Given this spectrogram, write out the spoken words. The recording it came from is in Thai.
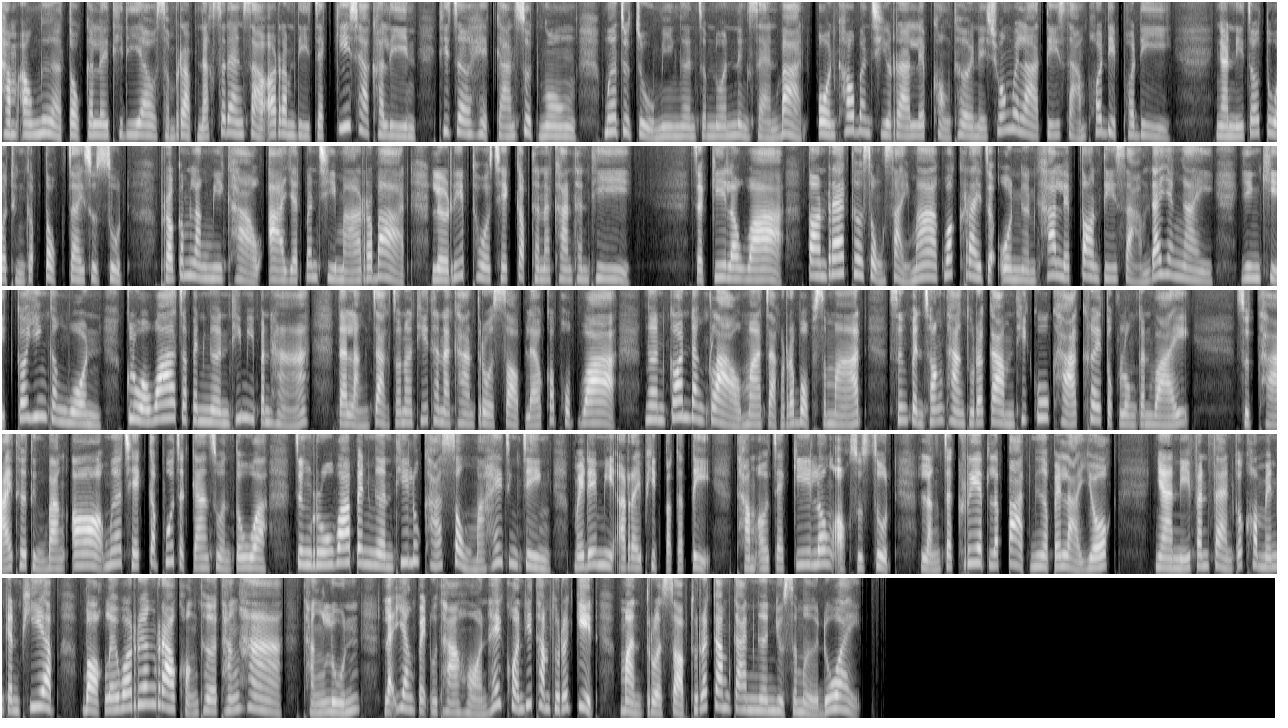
ทำเอาเหงื่อตกกันเลยทีเดียวสำหรับนักแสดงสาวอารมณ์ดีแจ็คกี้ชาคาลีน ที่เจอเหตุการณ์สุดงง เมื่อจู่ๆมีเงินจำนวน 1 0 0 0 0แบาท โอนเข้าบัญชีร้านเล็บของเธอในช่วงเวลาตีสามพอดิบพอดี งานนี้เจ้าตัวถึงกับตกใจสุดๆ เพราะกำลังมีข่าวอายัดบัญชีม้าระบาดเลยรีบโทรเช็คกับธนาคารทันที จ็กกี้เล่าว่า ตอนแรกเธอสงสัยมากว่าใครจะโอนเงินค่าเล็บตอนตีสามได้ยังไง ยิ่งขีดก็ยิ่งกังวล กลัวว่าจะเป็นเงินที่มีปัญหา แต่หลังจากเจ้าหน้าที่ธนาคารตรวจสอบแล้วก็พบว่า เงินก้อนดังกล่าวมาจากระบบสมาร์ท ซึ่งเป็นช่องทางธุรกรรมที่กู้ค้าเคยตกลงกันไว้ สุดท้ายเธอถึงบางอ้อเมื่อเช็คกับผู้จัดการส่วนตัว จึงรู้ว่าเป็นเงินที่ลูกค้าส่งมาให้จริง ๆ ไม่ได้มีอะไรผิดปกติทำเอาแจ็คกี้โล่งออกสุดๆ หลังจากเครียดและปาดเหงื่อไปหลายยก งานนี้แฟนๆก็คอมเมนต์กันเพียบ บอกเลยว่าเรื่องราวของเธอทั้งฮาทั้งลุ้น และยังเป็นอุทาหรณ์ให้คนที่ทำธุรกิจหมั่นตรวจสอบธุรกรรมการเงินอยู่เสมอด้วย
